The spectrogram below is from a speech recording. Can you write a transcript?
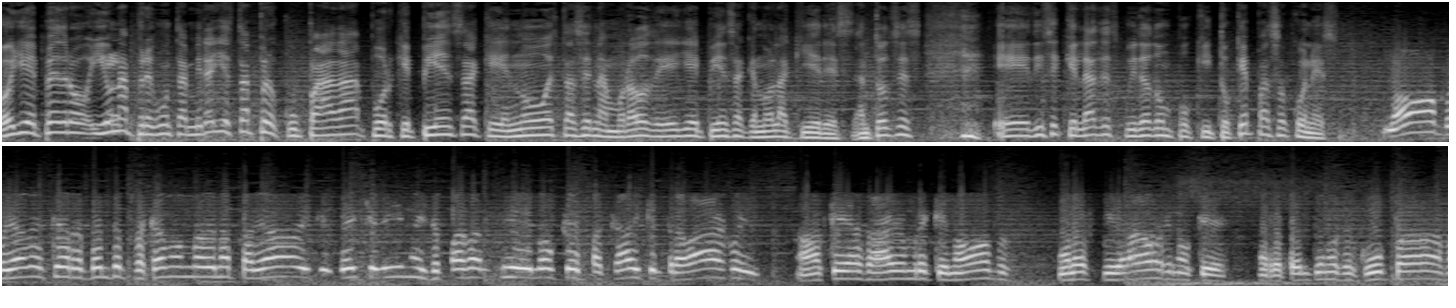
Oye, Pedro, y una pregunta. Mira, ella está preocupada porque piensa que no estás enamorado de ella y piensa que no la quieres. Entonces, eh, dice que la has descuidado un poquito. ¿Qué pasó con eso? No, pues ya ves que de repente pues acá anda bien atareado y que sé que vino y se pasa el tío y luego que para acá y que el trabajo y no, que ya sabe, hombre, que no, pues no la has cuidado, sino que de repente uno se ocupa.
